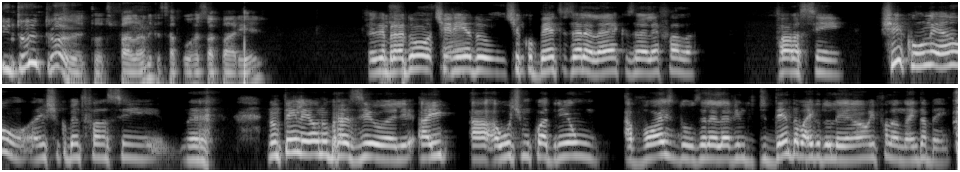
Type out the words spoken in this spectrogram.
então entrou. Eu tô te falando que essa porra sobe parede. Fez lembrar de uma tirinha do Chico Bento e Zé Lelé, que o Zé Lelé fala, fala assim, Chico, um leão. Aí o Chico Bento fala assim, né, não tem leão no Brasil. Ele, aí a, a último quadrinho é um, a voz do Zé Lelé vindo de dentro da barriga do leão e falando, ainda bem.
